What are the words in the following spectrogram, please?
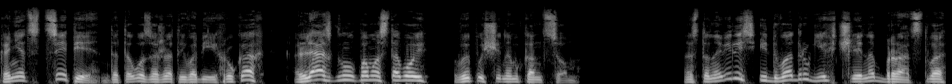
Конец цепи, до того зажатый в обеих руках, лязгнул по мостовой выпущенным концом. Остановились и два других члена братства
